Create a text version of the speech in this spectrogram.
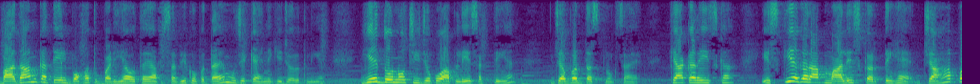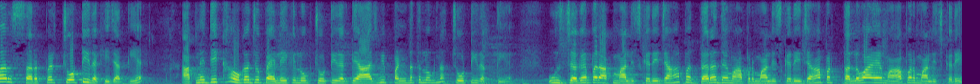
बादाम का तेल बहुत बढ़िया होता है, आप सभी को पता है, मुझे कहने की ज़रूरत नहीं है। ये दोनों चीज़ों को आप ले सकते हैं, ज़बरदस्त नुस्खा है। क्या करें इसका? इसकी अगर आप मालिश करते हैं, जहाँ पर सर पर चोटी रखी जाती है, आपने देखा होगा जो पहले के लोग चोटी रखते हैं आज भी पंडित लोग ना चोटी रखती है। उस जगह पर आप मालिश करें, जहाँ पर दर्द है, वहाँ पर मालिश करें, जहाँ पर तलवा है, वहाँ पर मालिश करें।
